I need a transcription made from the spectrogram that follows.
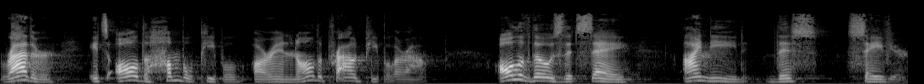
Rather, it's all the humble people are in and all the proud people are out. All of those that say, I need this Savior.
